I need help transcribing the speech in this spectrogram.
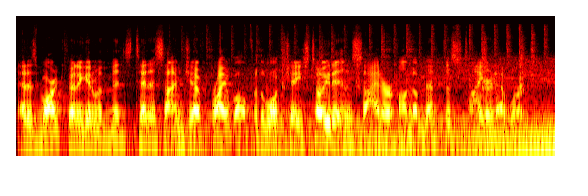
That is Mark Finnegan with men's tennis. I'm Jeff Brightwell for the Wolfchase Toyota Insider on the Memphis Tiger Network.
